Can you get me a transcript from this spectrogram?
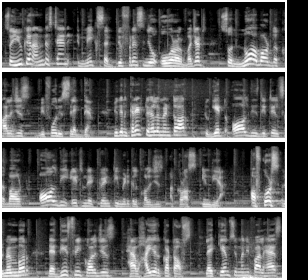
So you can understand it makes a difference in your overall budget. So know about the colleges before you select them. You can connect to Hello Mentor to get all these details about all the 820 medical colleges across India. Of course, remember that these three colleges have higher cutoffs. Like KMC Manipal has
